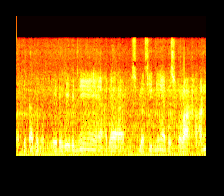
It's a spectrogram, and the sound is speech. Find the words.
kalau kita belok kiri ini ada di sebelah sini ada sekolahan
